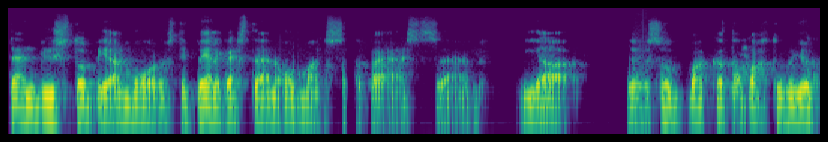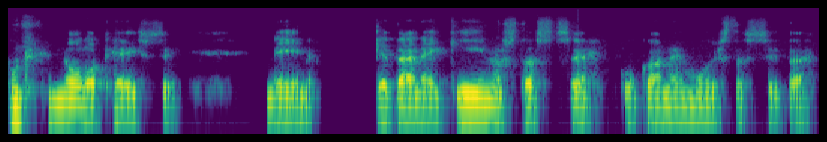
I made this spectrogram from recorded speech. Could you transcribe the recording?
tämän dystopian muodosti pelkästään omassa päässään. Ja jos on vaikka tapahtunut joku nolokeissi, niin ketään ei kiinnosta se, kukaan ei muista sitä.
